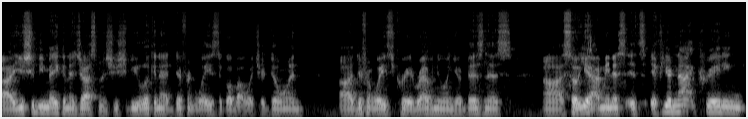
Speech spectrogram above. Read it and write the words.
uh, you should be making adjustments. You should be looking at different ways to go about what you're doing, uh, different ways to create revenue in your business. Uh, so yeah, I mean, it's it's if you're not creating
